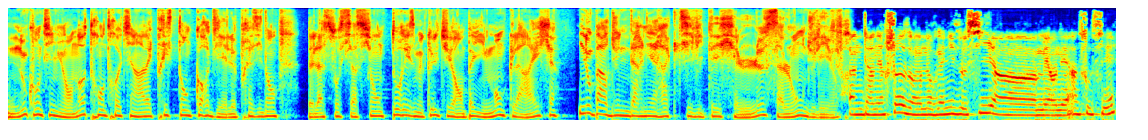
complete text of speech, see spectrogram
Nous continuons notre entretien avec Tristan Cordier, le président de l'association Tourisme Culture en Pays Montclaré. Il nous parle d'une dernière activité, le Salon du Livre. Une dernière chose, on organise aussi, euh, mais on est associé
